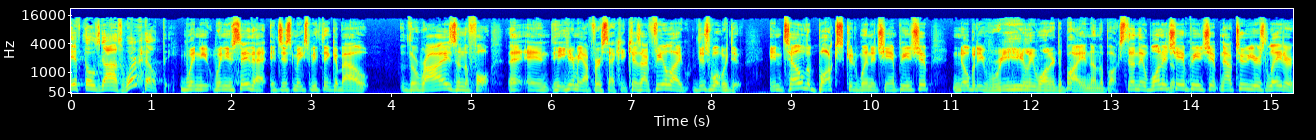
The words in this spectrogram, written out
if those guys were healthy. When you when you say that, it just makes me think about the rise and the fall. And hear me out for a second, because I feel like this is what we do. Until the Bucks could win a championship, nobody really wanted to buy in on the Bucks. Then they won a championship. Now two years later,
